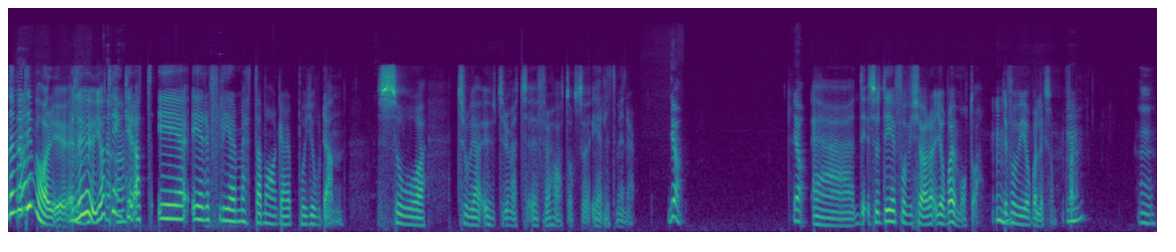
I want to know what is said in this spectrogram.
nej men Ja. det var det ju, eller Mm, hur? Jag ja, tänker att är, är det fler mätta magar på jorden så tror jag utrymmet eh, för hat också är lite mindre. Ja. Eh, det, så det får vi köra, jobba emot då. Mm. Det får vi jobba liksom för. Mm. Mm.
